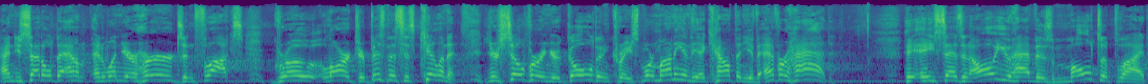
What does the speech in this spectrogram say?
and you settle down, and when your herds and flocks grow large, your business is killing it, your silver and your gold increase, more money in the account than you've ever had. He says, and all you have is multiplied.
